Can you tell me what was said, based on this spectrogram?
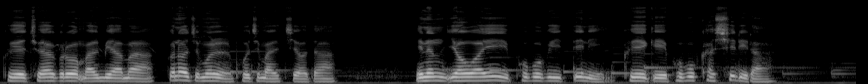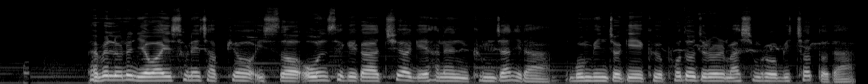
그의 죄악으로 말미암아 끊어짐을 보지 말지어다. 이는 여호와의 보복이 있더니 그에게 보복하시리라. 바벨론은 여호와의 손에 잡혀 있어 온 세계가 취하게 하는 금잔이라 문민족이 그 포도주를 마심으로 미쳤도다.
